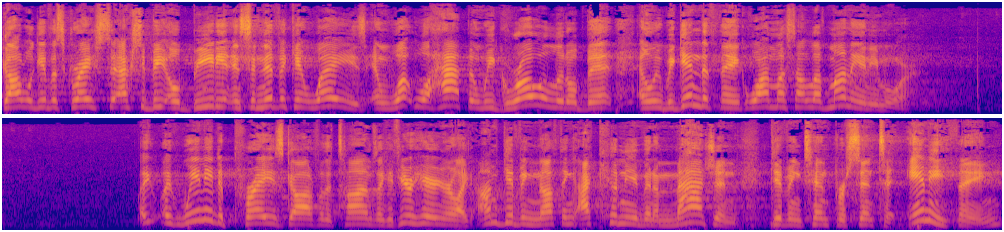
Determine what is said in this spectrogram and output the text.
God will give us grace to actually be obedient in significant ways. And what will happen? We grow a little bit and we begin to think, well, I must not love money anymore. Like, like we need to praise God for the times. Like if you're here and you're like, I'm giving nothing, I couldn't even imagine giving 10% to anything.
